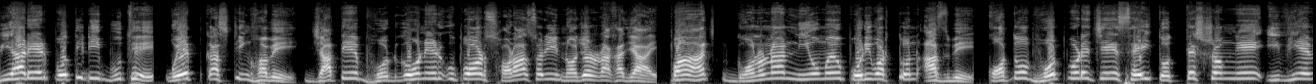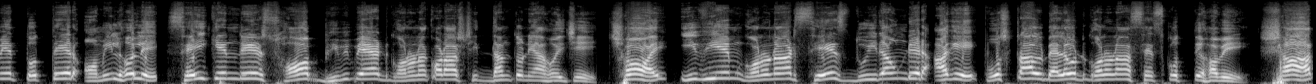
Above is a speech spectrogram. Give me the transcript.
বিহারের প্রতিটি বুথে ওয়েবকাস্টিং হবে, যাতে ভোট গ্রহণের উপর সরাসরি নজর রাখা যায়। পাঁচ, গণনার নিয়মেও পরিবর্তন আসবে। কত ভোট পড়েছে সেই তথ্যের সঙ্গে ইভিএম এর তথ্যের অমিল হলে সেই কেন্দ্রের সব ভিভিপ্যাট গণনা করার সিদ্ধান্ত নেওয়া হয়েছে। ছয় ইভিএম গণনার শেষ দুই রাউন্ডের আগে পোস্টাল ব্যালট গণনা শেষ করতে হবে। সাত,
